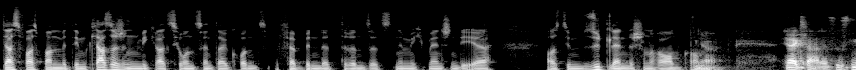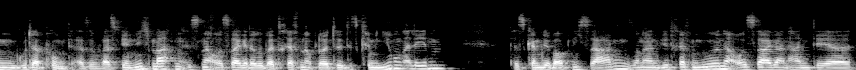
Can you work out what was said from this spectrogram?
das, was man mit dem klassischen Migrationshintergrund verbindet, drin sitzt, nämlich Menschen, die eher aus dem südländischen Raum kommen. Ja. Ja, klar, das ist ein guter Punkt. Also was wir nicht machen, ist eine Aussage darüber treffen, ob Leute Diskriminierung erleben. Das können wir überhaupt nicht sagen, sondern wir treffen nur eine Aussage anhand der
